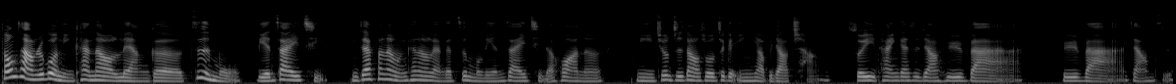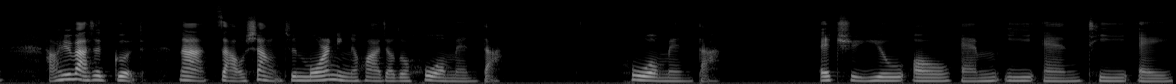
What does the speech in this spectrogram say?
通常如果你看到两个字母连在一起，你在芬兰文看到两个字母连在一起的话呢，你就知道说这个音要比较长，所以它应该是叫 huva，huva 这样子。好，huva 是 good。那早上就是 morning 的话叫做 huomenta，huomenta，h u o m e n t a。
